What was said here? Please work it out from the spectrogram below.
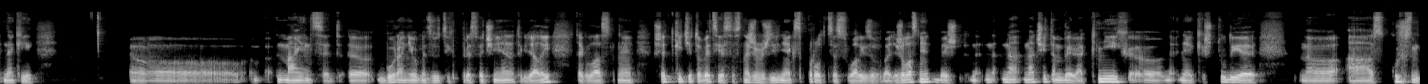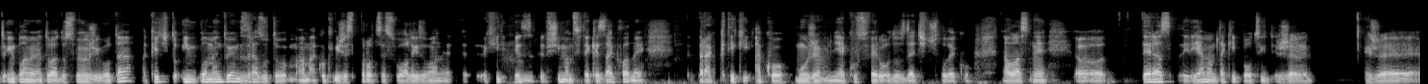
nejaký uh, mindset, uh, búranie obmedzujúcich presvedčení a tak ďalej, tak vlastne všetky tieto veci ja sa snažím vždy nejak sprocesualizovať. Že vlastne bež, na, na, načítam veľa kníh, uh, nejaké štúdie a skúsim to implementovať do svojho života a keď to implementujem, zrazu to mám ako keby že sprocesualizované. Všímam si také základné praktiky, ako môžem nejakú sféru odovzdať človeku. No vlastne teraz ja mám taký pocit, že že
